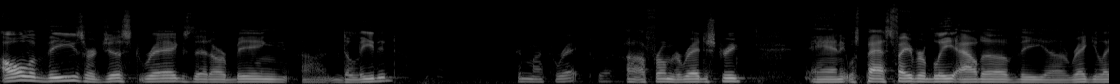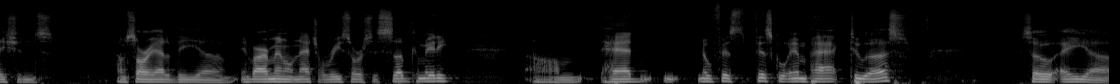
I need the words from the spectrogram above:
all of these are just regs that are being uh, deleted. Am I correct? Uh, from the registry. And it was passed favorably out of the uh, regulations, I'm sorry, out of the uh, Environmental and Natural Resources Subcommittee. Um, Had no fis- fiscal impact to us. So a, uh,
